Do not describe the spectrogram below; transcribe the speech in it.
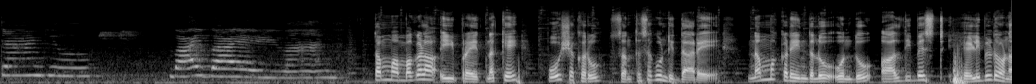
thank you. Bye bye everyone. ತಮ್ಮ ಮಗಳ ಈ ಪ್ರಯತ್ನಕ್ಕೆ ಪೋಷಕರು ಸಂತಸಗೊಂಡಿದ್ದಾರೆ ನಮ್ಮ ಕಡೆಯಿಂದಲೂ ಒಂದು ಆಲ್ ದಿ ಬೆಸ್ಟ್ ಹೇಳಿಬಿಡೋಣ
